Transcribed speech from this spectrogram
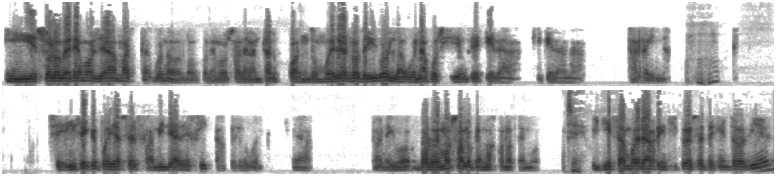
Y eso lo veremos ya más tarde, bueno, lo podemos adelantar cuando muere Rodrigo en la buena posición que queda, que queda la, la reina. Ujú. Se dice que podía ser familia de Jica, pero bueno, ya, bueno y volvemos a lo que más conocemos. Sí. Iquiza muere a principios de 710,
